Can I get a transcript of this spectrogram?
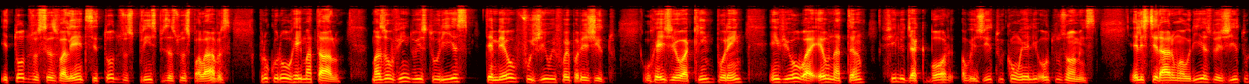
e todos os seus valentes e todos os príncipes as suas palavras, procurou o rei matá-lo. Mas ouvindo isto, Urias temeu, fugiu e foi para o Egito. O rei Joaquim, porém, enviou a Eunatã, filho de Acbor, ao Egito, e com ele outros homens. Eles tiraram a Urias do Egito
